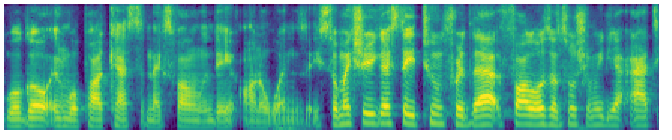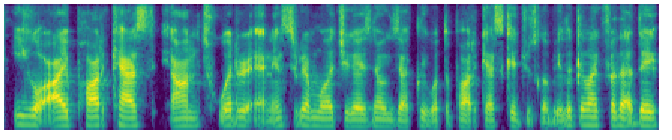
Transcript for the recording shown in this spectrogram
we'll go and we'll podcast the next following day on a Wednesday. So make sure you guys stay tuned for that. Follow us on social media at Eagle Eye Podcast on Twitter and Instagram. We'll let you guys know exactly what the podcast schedule is going to be looking like for that day.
